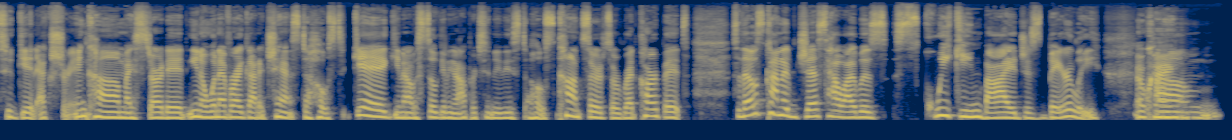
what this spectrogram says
to get extra income. I started, you know, whenever I got a chance to host a gig, you know, I was still getting opportunities to host concerts or red carpets. So that was kind of just how I was squeaking by just barely. Okay. Um,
